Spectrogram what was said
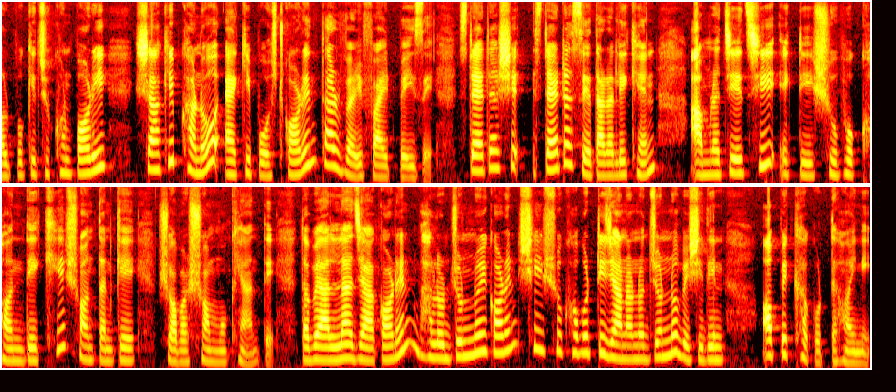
অল্প কিছুক্ষণ পরই শাকিব খানও একই পোস্ট করেন তার ভেরিফাইড পেজে। স্ট্যাটাসে স্ট্যাটাসে তারা লেখেন, আমরা চেয়েছি একটি শুভক্ষণ দেখে সন্তানকে সবার সম্মুখে আনতে। তবে আল্লাহ যা করেন ভালোর জন্যই করেন, সেই সুখবরটি জানানোর জন্য বেশি দিন অপেক্ষা করতে হয়নি।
